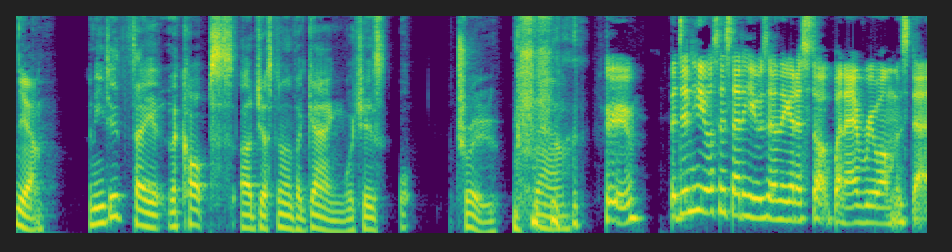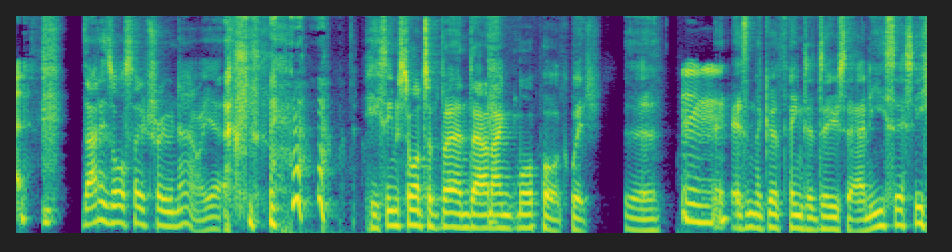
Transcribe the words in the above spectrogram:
Yeah. And he did say the cops are just another gang, which is true. Damn. True. But didn't he also said he was only going to stop when everyone was dead? That is also true now. Yeah, he seems to want to burn down Ankh Morpork, which uh, Mm, isn't a good thing to do to any city.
